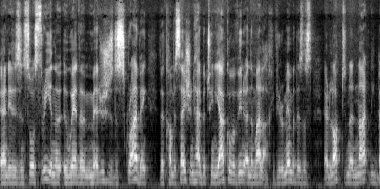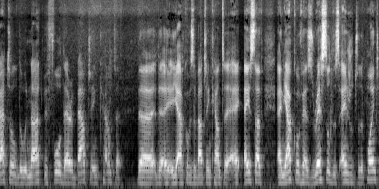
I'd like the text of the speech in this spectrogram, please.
and it is in source three in the, where the Medrash is describing the conversation had between Yaakov Avinu and the Malach. If you remember, there's this they're locked in a nightly battle the night before they're about to encounter the, the Yaakov is about to encounter Esav, and Yaakov has wrestled this angel to the point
